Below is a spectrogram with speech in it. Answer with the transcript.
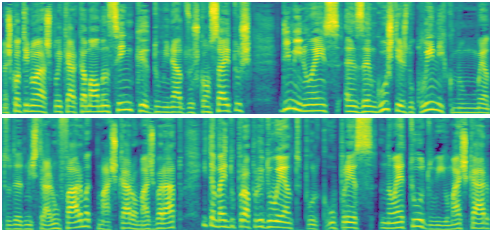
Mas continua a explicar Kamal Mansin que, dominados os conceitos, diminuem-se as angústias do clínico no momento de administrar um fármaco, mais caro ou mais barato, e também do próprio doente, porque o preço não é tudo e o mais caro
